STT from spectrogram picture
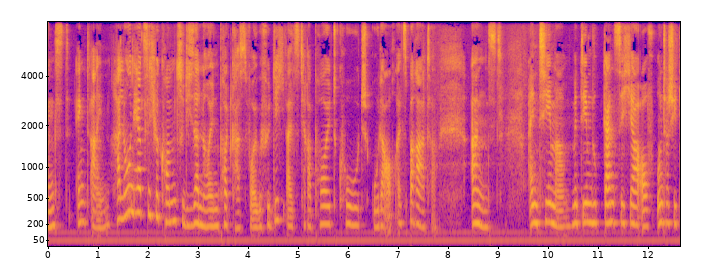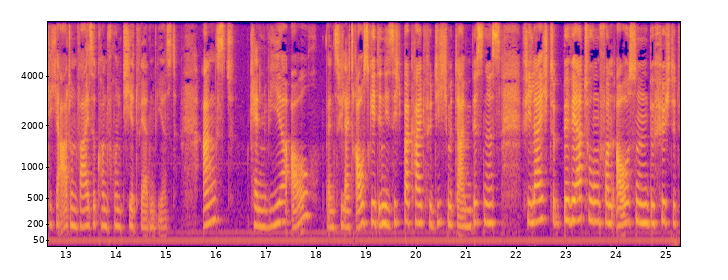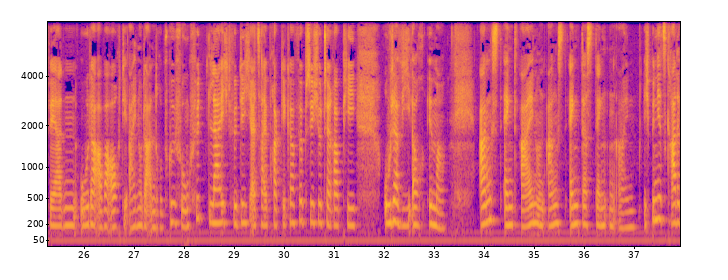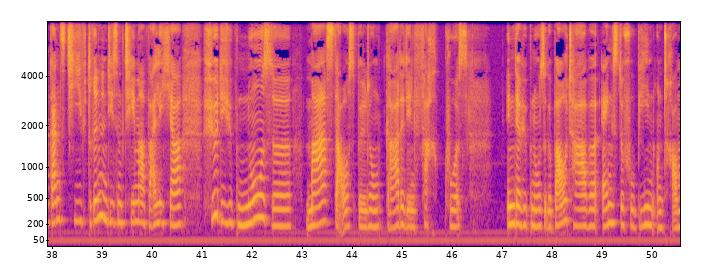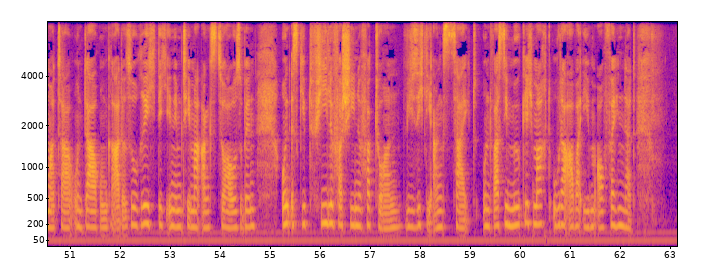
Angst engt ein. Hallo und herzlich willkommen zu dieser neuen Podcast-Folge für dich als Therapeut, Coach oder auch als Berater. Angst. Ein Thema, mit dem du ganz sicher auf unterschiedliche Art und Weise konfrontiert werden wirst. Angst kennen wir auch wenn es vielleicht rausgeht in die Sichtbarkeit für dich mit deinem Business, vielleicht Bewertungen von außen befürchtet werden oder aber auch die ein oder andere Prüfung, vielleicht für dich als Heilpraktiker, für Psychotherapie oder wie auch immer. Angst engt ein und Angst engt das Denken ein. Ich bin jetzt gerade ganz tief drin in diesem Thema, weil ich ja für die Hypnose Masterausbildung gerade den Fachkurs in der Hypnose gebaut habe, Ängste, Phobien und Traumata und darum gerade so richtig in dem Thema Angst zu Hause bin. Und es gibt viele verschiedene Faktoren, wie sich die Angst zeigt und was sie möglich macht oder aber eben auch verhindert.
